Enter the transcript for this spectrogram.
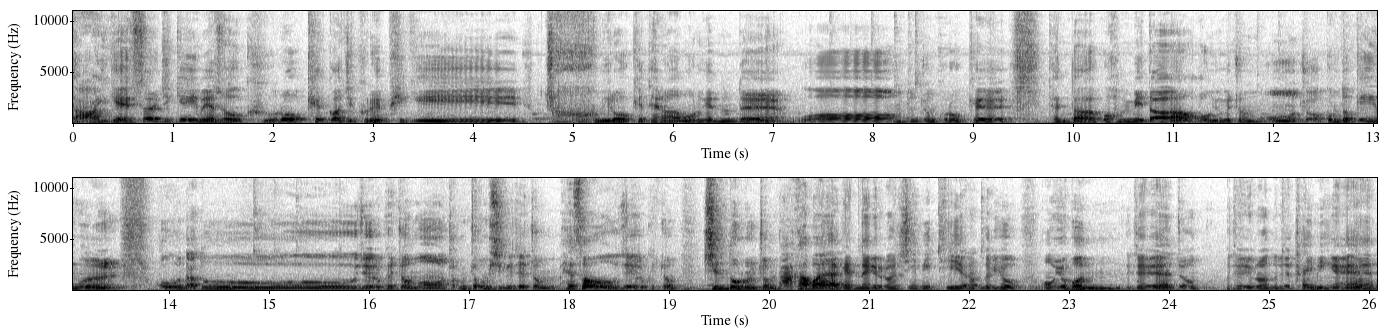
야, 이게 SRG 게임에서 그렇게까지 그래픽이 참 이렇게 되나 모르겠는데, 와, 아무튼 좀 그렇게 된다고 합니다. 어, 이게 좀, 어, 조금 더 게임을, 어, 나도 이제 이렇게 좀, 어, 조금 조금씩 이제 좀 해서 이제 이렇게 좀 진도를 좀 나가봐야겠네. 이런 CBT 여러분들 요, 어, 요번 이제 좀, 이제 이런 이제 타이밍에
